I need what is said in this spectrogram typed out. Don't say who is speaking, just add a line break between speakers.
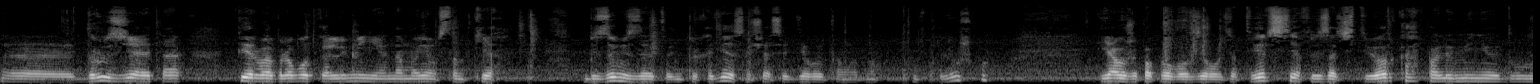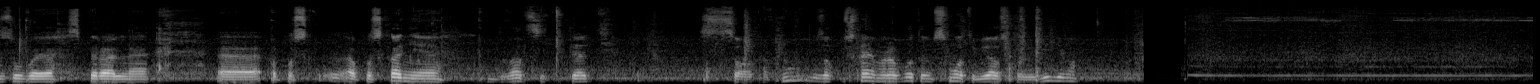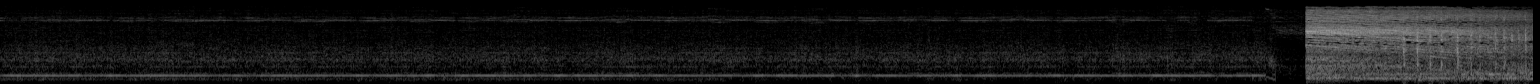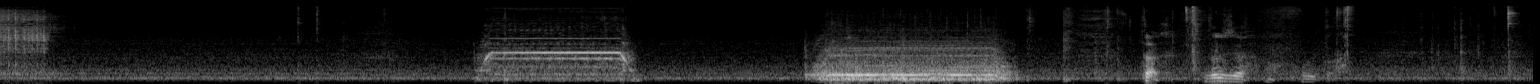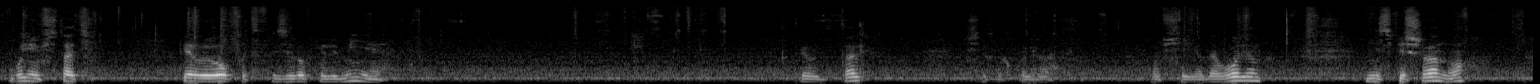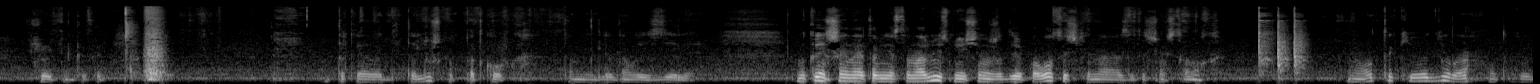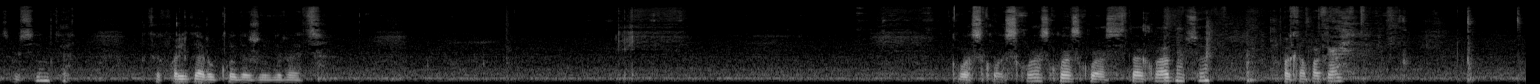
Э, Друзья, это первая обработка алюминия на моем станке. Безумец за это не приходилось, но сейчас я делаю там одну деталюшку. Я уже попробовал сделать отверстие, фреза четверка по алюминию, двухзубая, спиральная, э, опуск... опускание 25 соток. Ну, запускаем, работаем, смотрим, я ускорю видео. Так, друзья, выпало. Будем считать первый опыт фрезеровки алюминия. Такая вот деталь. Вообще как фольга. Вообще я доволен. Не спеша, но четенько. Вот такая вот деталюшка, подковка. Там не для одного изделия. Ну, конечно, я на этом не остановлюсь. Мне еще нужно две полосочки на заточной станок. Ну, вот такие вот дела. Вот эта вот трусинка. Как фольга рукой даже убирается. Класс, класс, класс, класс, класс. Так, ладно, все. Пока-пока.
